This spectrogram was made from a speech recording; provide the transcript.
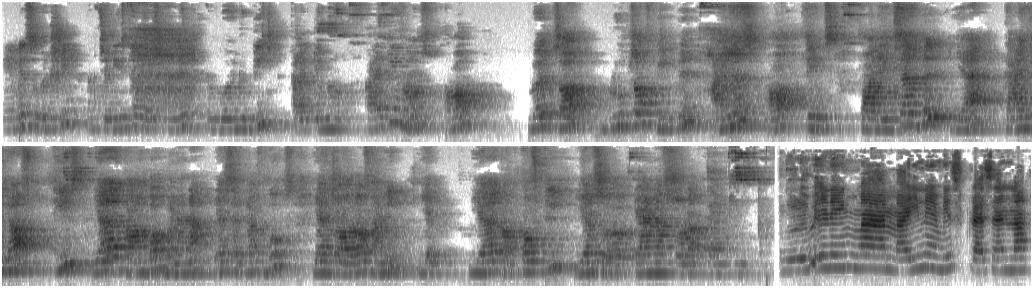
name is Subhashi. I'm studying the first. I'm going to teach collective nouns. Collective nouns are words of groups of people, animals or things. For example, a triangle of trees, a clump of banana, a set of books, a jar of honey, a, cup of tea, a can of soda. Thank you. Good evening, ma'am. My name is Prasanna.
